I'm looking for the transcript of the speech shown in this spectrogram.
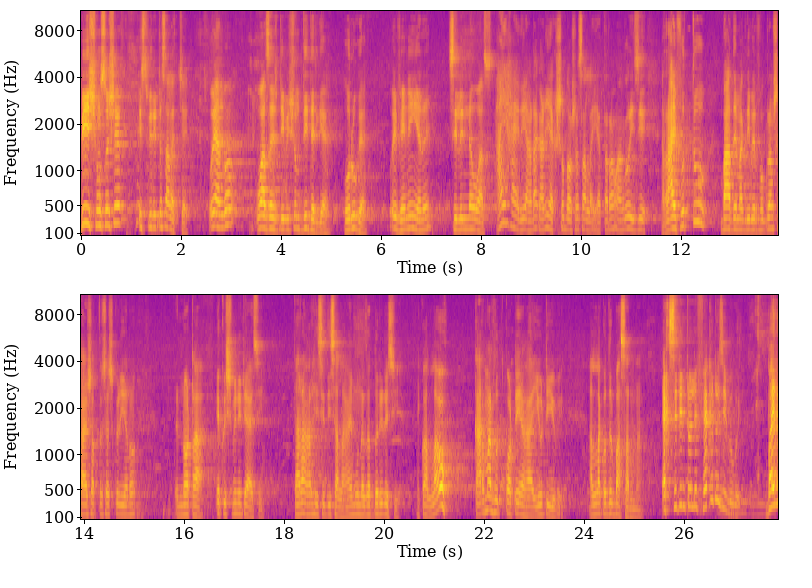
বিশ পঁচিশের স্পিরিটে চালাচ্ছে। ওই আঙ্গ ওয়াজ ডিভিশন দিদের গে, হরু গে। ওই ভেনেই এনে সিলিন্ডার ওয়াজ। হাই হাই রে আটা গাড়ি একশো দশে চালাই। তারাও আঙ্গ হয়েছে রায়ফুত্তু বাদে মাগরিবের প্রোগ্রাম সাড়ে সাতটা শেষ করি যেন নটা একুশ মিনিটে আছি তারা আর হিসি দি চালা, আমি মুনাজাত ধরে রয়েছি আল্লাহ ও কারমার হুত কটে হা ইউটিউবে? আল্লাহ কদর বাঁচান না। অ্যাক্সিডেন্ট হইলে ফ্যাকেট হয়ে যাবে গই বাইরে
